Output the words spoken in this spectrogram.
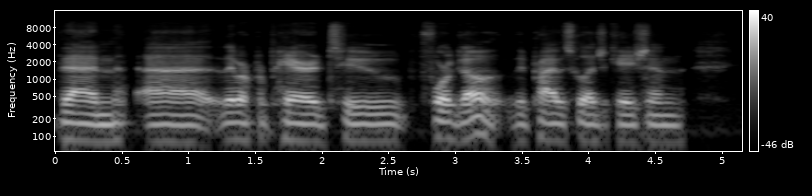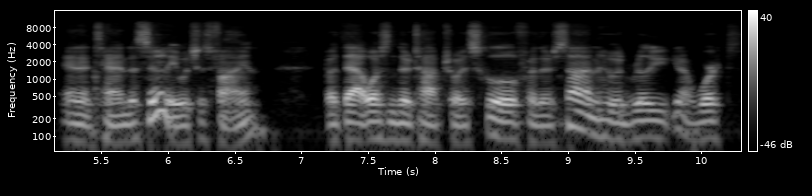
then uh, they were prepared to forego the private school education and attend a SUNY, which is fine. But that wasn't their top choice school for their son, who had really, you know, worked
